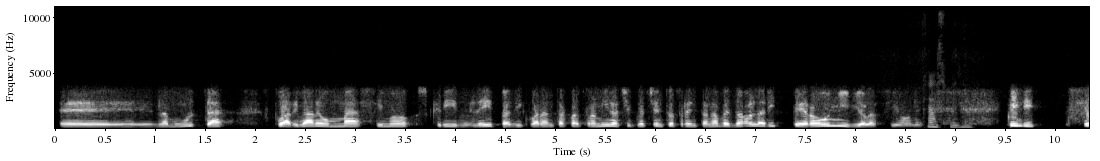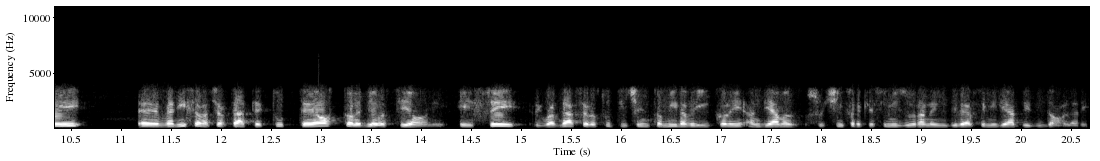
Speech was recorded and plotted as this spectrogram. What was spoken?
eh, la multa può arrivare a un massimo, scrive l'EPA, di 44.539 dollari per ogni violazione. Caspita. Quindi se eh, venissero accertate tutte e otto le violazioni e se riguardassero tutti i 100.000 veicoli andiamo su cifre che si misurano in diversi miliardi di dollari.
